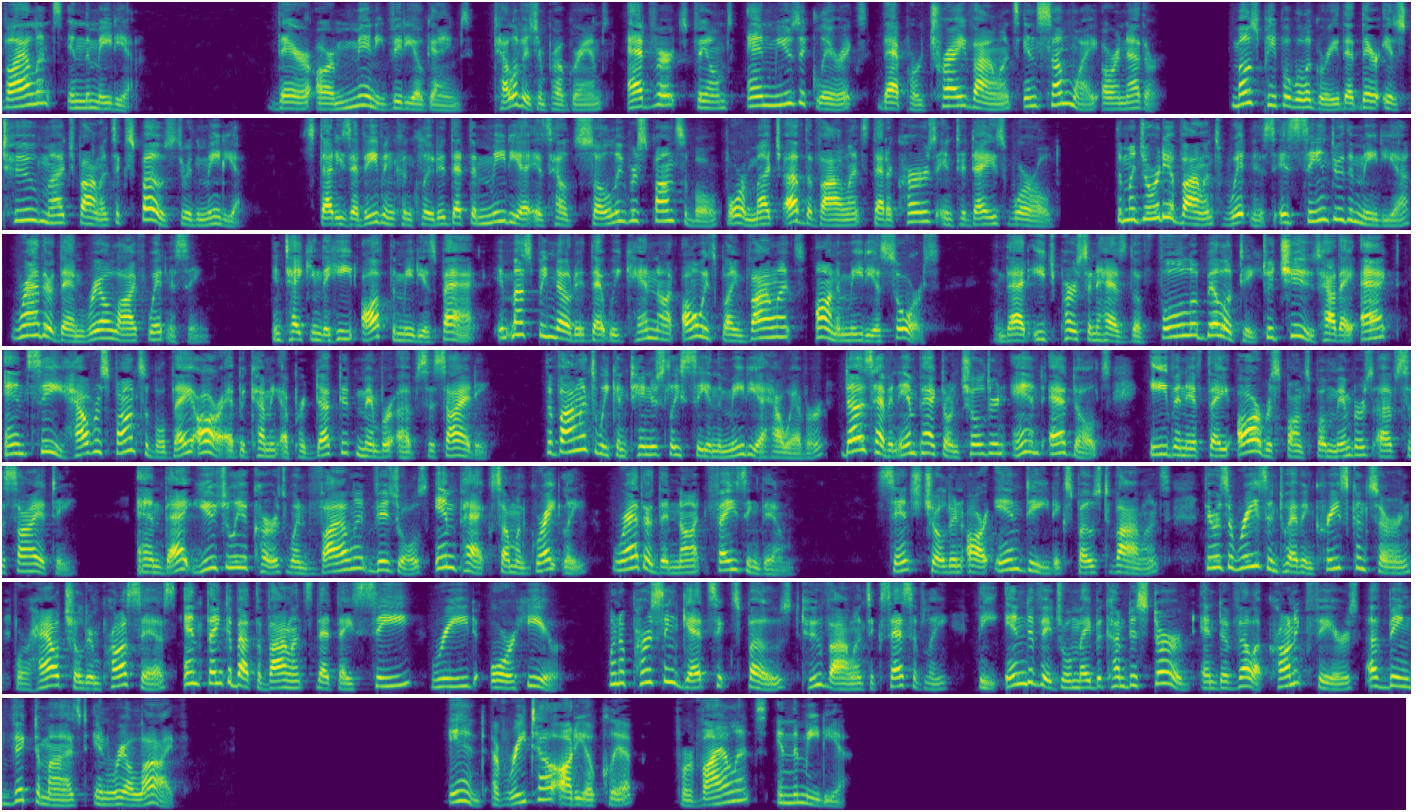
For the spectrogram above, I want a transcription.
Violence in the Media There are many video games, television programs, adverts, films, and music lyrics that portray violence in some way or another. Most people will agree that there is too much violence exposed through the media. Studies have even concluded that the media is held solely responsible for much of the violence that occurs in today's world. The majority of violence witnessed is seen through the media rather than real life witnessing. In taking the heat off the media's back, it must be noted that we cannot always blame violence on a media source, and that each person has the full ability to choose how they act and see how responsible they are at becoming a productive member of society. The violence we continuously see in the media, however, does have an impact on children and adults even if they are responsible members of society. And that usually occurs when violent visuals impact someone greatly rather than not phasing them. Since children are indeed exposed to violence, there is a reason to have increased concern for how children process and think about the violence that they see, read, or hear. When a person gets exposed to violence excessively, the individual may become disturbed and develop chronic fears of being victimized in real life. End of retail audio clip for Violence in the Media.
